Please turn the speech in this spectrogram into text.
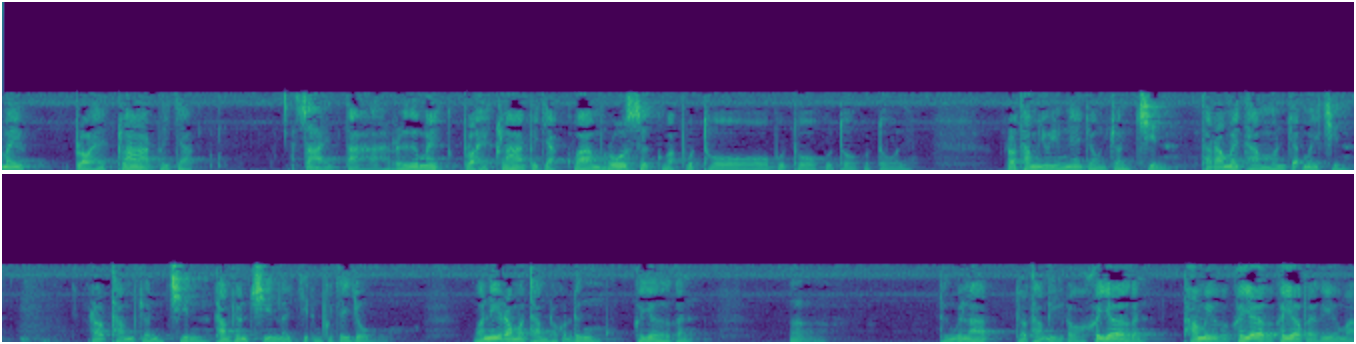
ไม่ปล่อยให้คลาดไปจาก สายตา หรือไม่ปล่อยคลาดไปจากความรู้สึกว่าพุทโธ พุทโธ พุทโธพุทโธเนี่ย เราทำอยู่อย่างนี้จนจนชิน ถ้าเราไม่ทำมันจะไม่ชิน เราทำจนชินทำจนชินแล้วจิตมันก็จะอยู่ วันนี้เรามาทำเราก็ดึงก็เยอะกันอถึงเวลาเราทำอีกเราก็ขยเยอะกันทำอีกก็ขยเยอะขยเยอะไปขยเยอะมา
